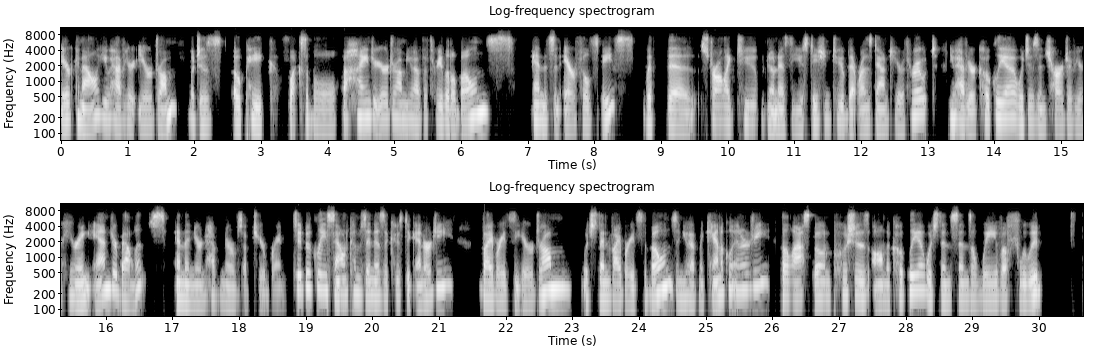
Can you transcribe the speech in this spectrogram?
ear canal, you have your eardrum, which is opaque, flexible. Behind your eardrum, you have the three little bones and it's an air filled space with the straw like tube known as the eustachian tube that runs down to your throat. You have your cochlea, which is in charge of your hearing and your balance, and then you have nerves up to your brain. Typically, sound comes in as acoustic energy, vibrates the eardrum, which then vibrates the bones, and you have mechanical energy. The last bone pushes on the cochlea, which then sends a wave of fluid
